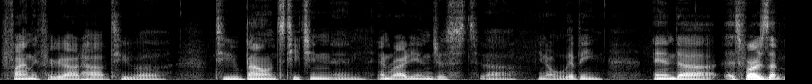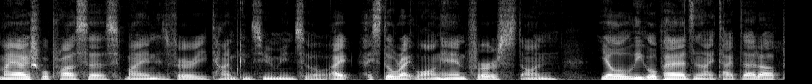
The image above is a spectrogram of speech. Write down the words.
finally figured out how to uh, to balance teaching and, and writing and just, uh, you know, living. And uh, as far as that, my actual process, mine is very time consuming. So I, I still write longhand first on yellow legal pads and I type that up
